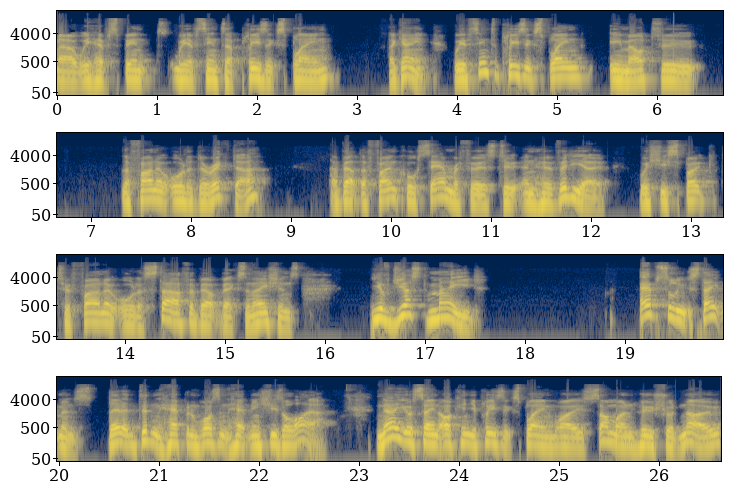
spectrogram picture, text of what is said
uh, we have spent, we have sent a please explain again. We have sent a please explain email to the Whānau Ora director about the phone call Sam refers to in her video, where she spoke to Whānau Ora staff about vaccinations. You've just made absolute statements that it didn't happen, wasn't happening. She's a liar. Now you're saying, oh, can you please explain why someone who should know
